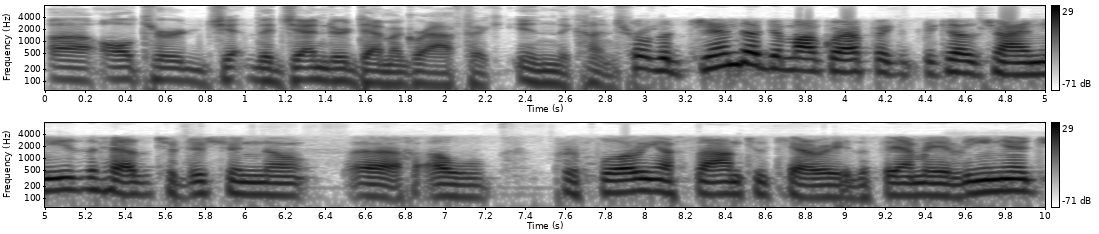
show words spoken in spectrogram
uh, altered ge- the gender demographic in the country? So the gender demographic, because Chinese has traditional uh, of preferring a son to carry the family lineage,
